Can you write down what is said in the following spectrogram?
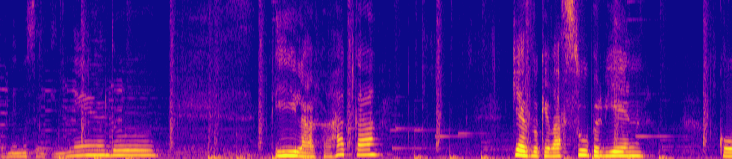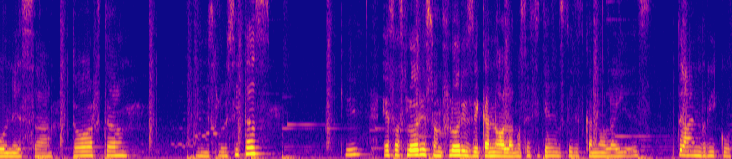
ponemos el eneldo. y la alfajaca, que es lo que va súper bien con esa torta. Mis florecitas. Esas flores son flores de canola, no sé si tienen ustedes canola ahí, es tan rico.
